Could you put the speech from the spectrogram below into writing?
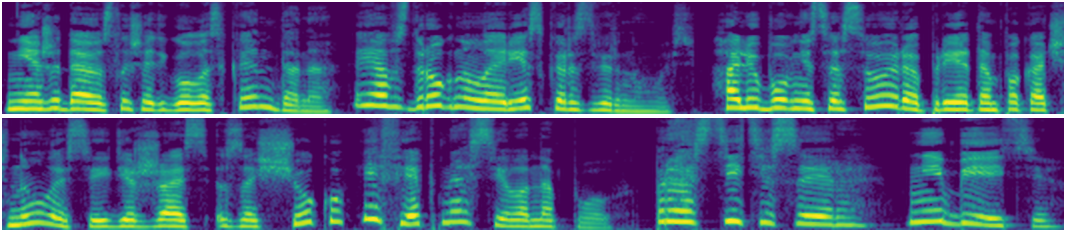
Не ожидая услышать голос Кэндона, я вздрогнула и резко развернулась. А любовница Сойера при этом покачнулась и, держась за щеку, эффектно села на пол. «Простите, Сейра, не бейте!»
